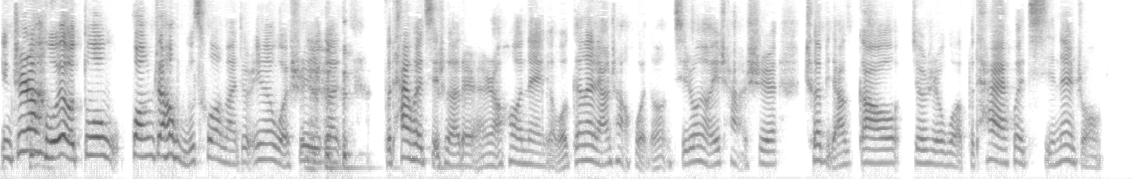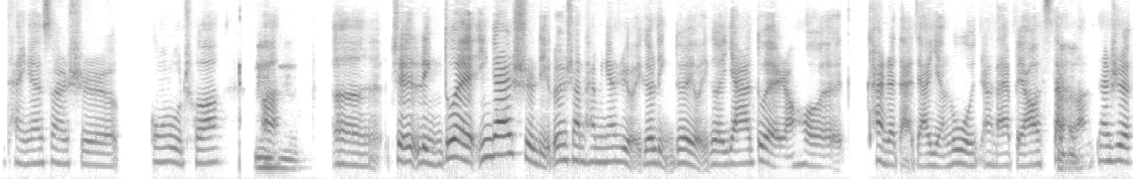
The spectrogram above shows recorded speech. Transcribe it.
你知道我有多慌张无措吗？就是因为我是一个不太会骑车的人，然后那个我跟了两场活动，其中有一场是车比较高，就是我不太会骑那种，它应该算是。公路车啊，呃，这领队应该是理论上他们应该是有一个领队，有一个押队，然后。看着大家沿路让大家不要散了，但是，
